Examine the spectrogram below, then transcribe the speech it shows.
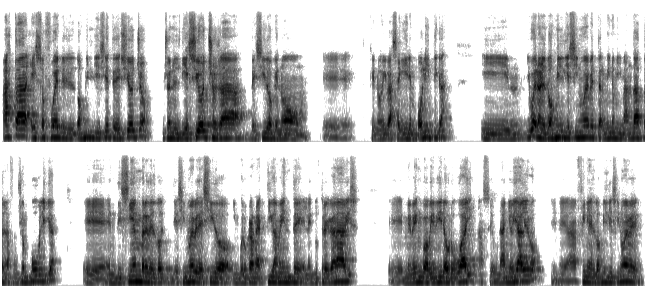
Hasta eso fue en el 2017-18. Yo en el 18 ya decido que no, eh, que no iba a seguir en política. Y, bueno, en el 2019 termino mi mandato en la función pública. Eh, en diciembre del 2019 decido involucrarme activamente en la industria del cannabis. Eh, me vengo a vivir a Uruguay hace un año y algo. a fines del 2019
